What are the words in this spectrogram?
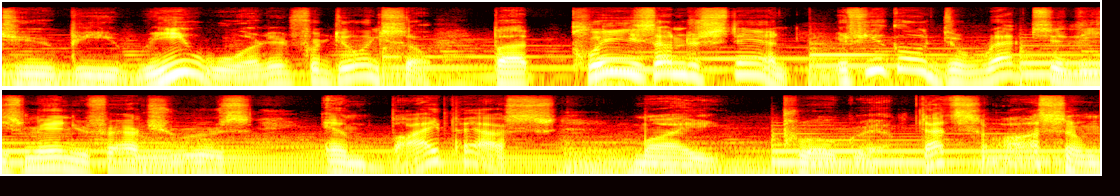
to be rewarded for doing so. But please understand if you go direct to these manufacturers and bypass my program, that's awesome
